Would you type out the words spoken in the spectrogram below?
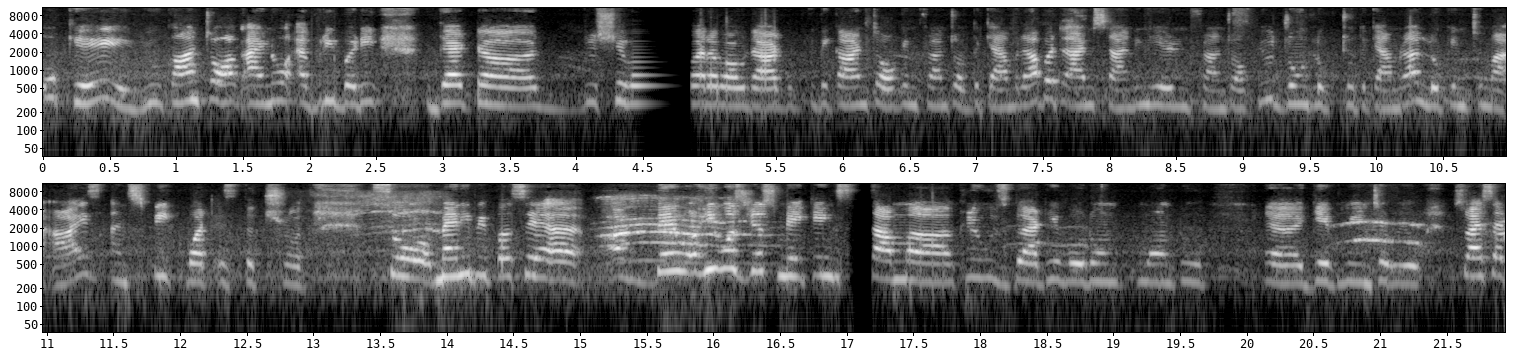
okay. You can't talk. I know everybody that uh, Shiva about that they can't talk in front of the camera but i'm standing here in front of you. Don't look to the camera. Look into my eyes and speak what is the truth. So many people say uh, uh, they he was just making some uh, clues that he would don't want to uh, gave me interview. So i said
